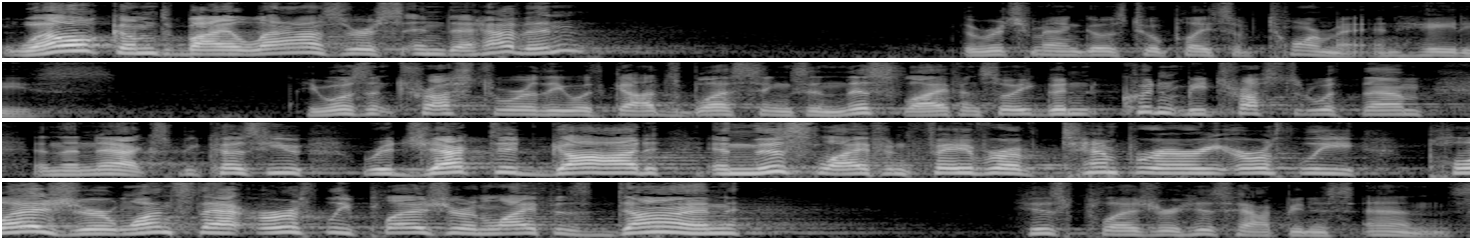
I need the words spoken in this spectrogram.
welcomed by Lazarus into heaven, the rich man goes to a place of torment in Hades. He wasn't trustworthy with God's blessings in this life, and so he couldn't be trusted with them in the next. Because he rejected God in this life in favor of temporary earthly pleasure, once that earthly pleasure in life is done, his pleasure, his happiness ends.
